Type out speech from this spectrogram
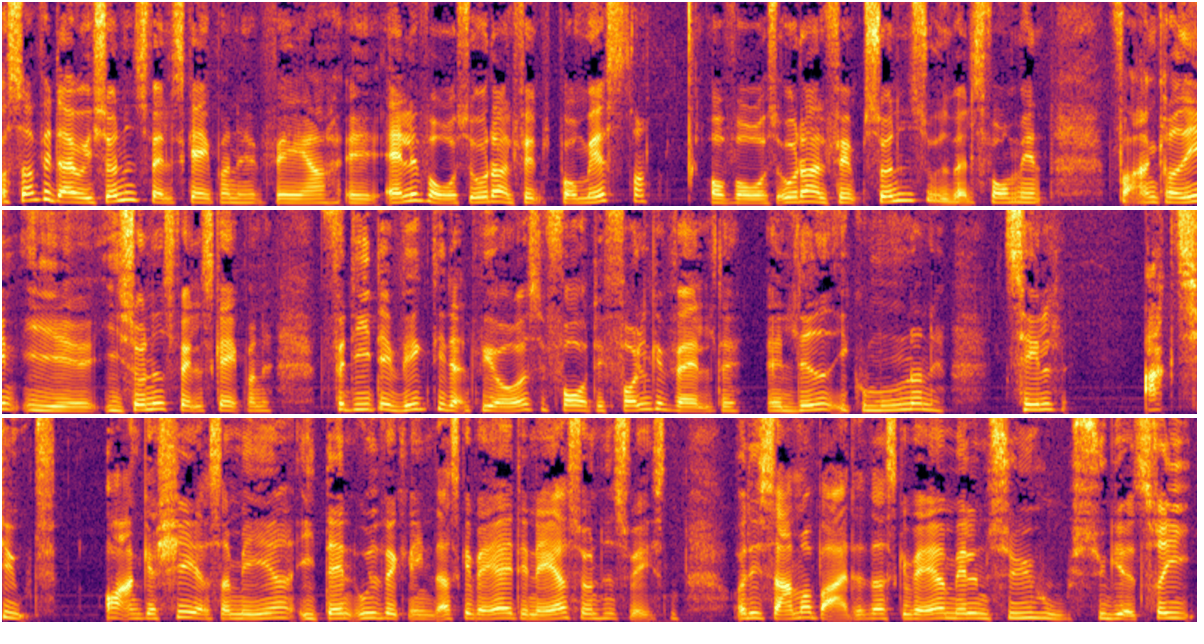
Og så vil der jo i sundhedsfællesskaberne være øh, alle vores 98 borgmestre og vores 98 sundhedsudvalgsformænd forankret ind i, øh, i sundhedsfællesskaberne, fordi det er vigtigt, at vi også får det folkevalgte øh, led i kommunerne til aktivt at engagere sig mere i den udvikling, der skal være i det nære sundhedsvæsen, og det samarbejde, der skal være mellem sygehus, psykiatri,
